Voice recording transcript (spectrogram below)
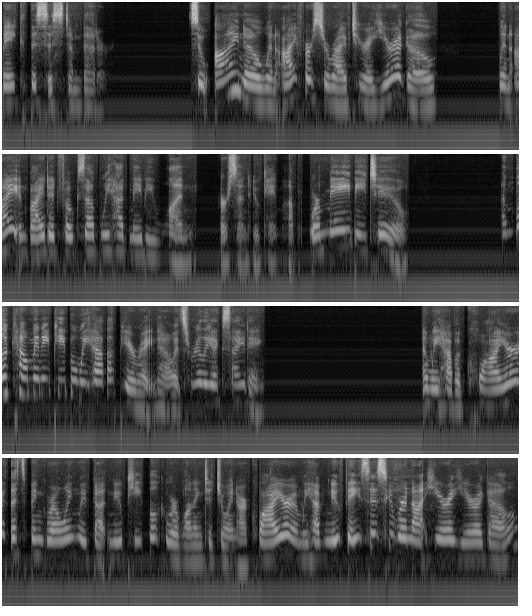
make the system better. So I know when I first arrived here a year ago, when I invited folks up, we had maybe one person who came up, or maybe two. And look how many people we have up here right now. It's really exciting. And we have a choir that's been growing. We've got new people who are wanting to join our choir, and we have new faces who were not here a year ago.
